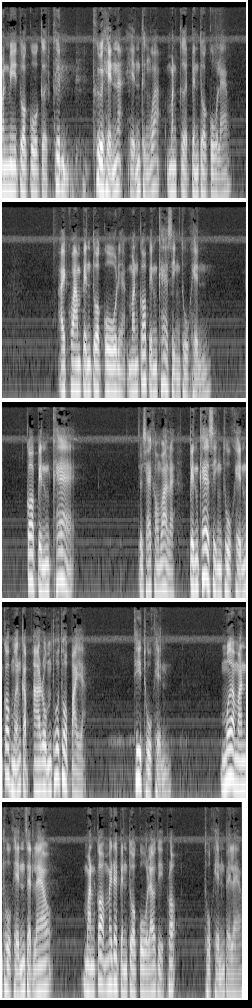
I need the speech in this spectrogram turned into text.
มันมีตัวกูเกิดขึ้น คือเห็นน่ะเห็นถึงว่ามันเกิดเป็นตัวกูแล้วไอความเป็นตัวกูเนี่ยมันก็เป็นแค่สิ่งถูกเห็น ก็เป็นแค่ จะใช้คำว่าอะไร เป็นแค่สิ่งถูกเห็นก็เหมือนกับอารมณ์ทั่ว ๆ ไปอะที่ถูกเห็น เมื่อมันถูกเห็นเสร็จแล้ว มันก็ไม่ได้เป็นตัวกูแล้วสิ เพราะถูกเห็นไปแล้ว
